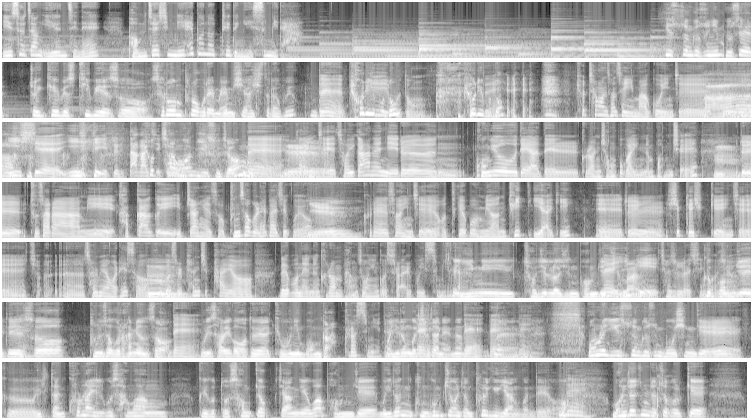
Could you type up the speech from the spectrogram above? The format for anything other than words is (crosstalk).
이수정 이은진의 범죄 심리 해부노트 등이 있습니다. 이수정 교수님 요새 저희 KBS TV에서 새로운 프로그램 MC 하시더라고요. 네, 표리부동. 표리부동. (laughs) 네. 표창원 선생님하고 이제 아. 그 이씨의 이를 따가지고 표창원 이수정. 네, 그러니까 예. 이제 저희가 하는 일은 공유돼야 될 그런 정보가 있는 범죄를 음. 두 사람이 각각의 입장에서 분석을 해가지고요. 예. 그래서 이제 어떻게 보면 뒷 이야기 를 쉽게 쉽게 이제 저, 어, 설명을 해서 음. 그것을 편집하여 내보내는 그런 방송인 것으로 알고 있습니다. 그러니까 이미 저질러진 범죄지만 네, 이미 저질러진 그 거죠. 범죄에 대해서 네. 분석을 하면서 네. 우리 사회가 얻어야 할 교훈이 뭔가 그렇습니다. 뭐 이런 걸 네. 찾아내는 네, 네, 네. 네. 오늘 이수정 교수님 모신 게 그 일단 코로나 19 상황 그리고 또 성격 장애와 범죄 뭐 이런 궁금증을 좀 풀기 위한 건데요. 네. 먼저 좀 여쭤볼 게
